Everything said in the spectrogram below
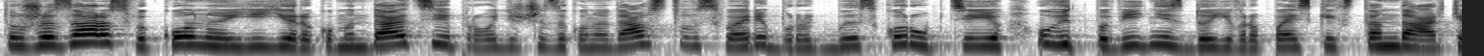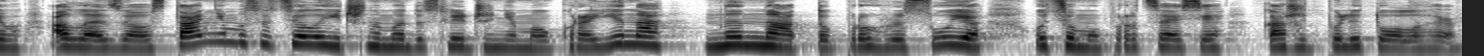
то вже зараз виконує її рекомендації, проводячи законодавство в сфері боротьби з корупцією у відповідність до європейських стандартів. Але за останніми соціологічними дослідженнями Україна не надто прогресує у цьому процесі, кажуть політологи.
